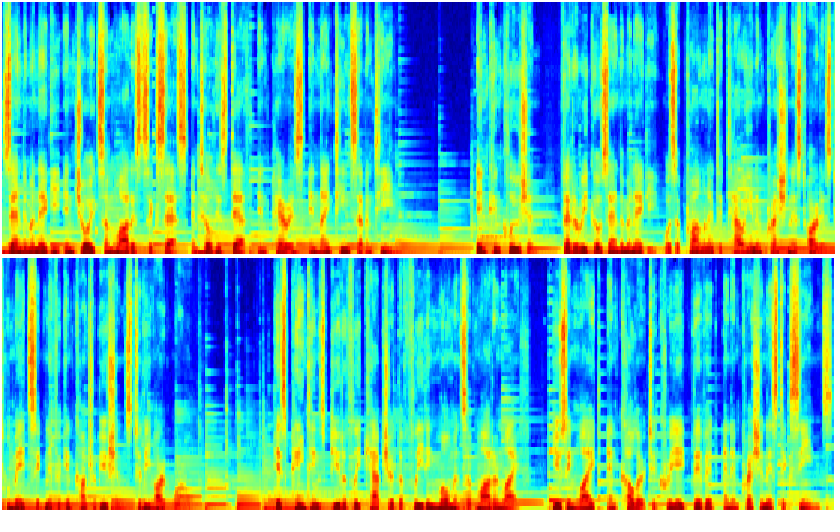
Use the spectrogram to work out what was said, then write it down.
Zandomeneghi enjoyed some modest success until his death in Paris in 1917. In conclusion, Federico Zandomeneghi was a prominent Italian Impressionist artist who made significant contributions to the art world. His paintings beautifully captured the fleeting moments of modern life, using light and color to create vivid and impressionistic scenes.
